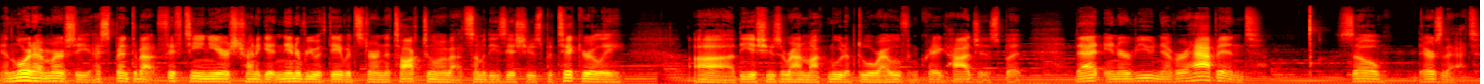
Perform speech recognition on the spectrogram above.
and Lord have mercy, I spent about 15 years trying to get an interview with David Stern to talk to him about some of these issues, particularly uh, the issues around Mahmoud Abdul Rauf and Craig Hodges. But that interview never happened. So there's that.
